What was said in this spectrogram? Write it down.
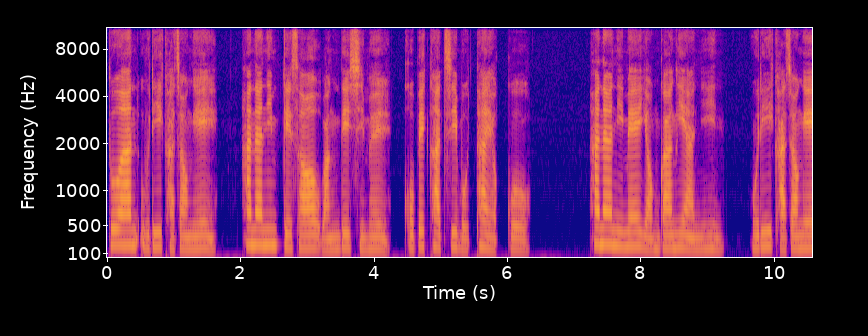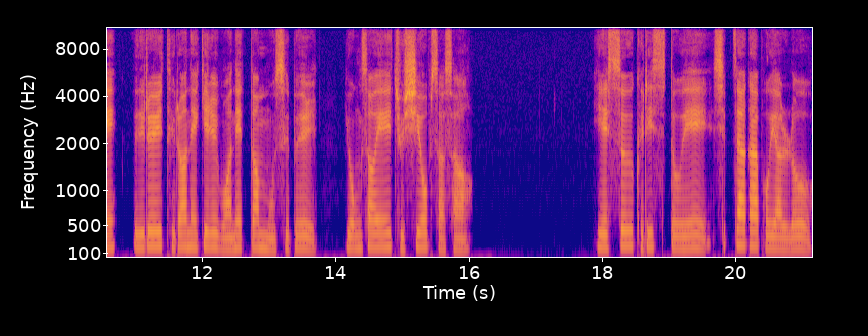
또한 우리 가정에 하나님께서 왕되심을 고백하지 못하였고 하나님의 영광이 아닌 우리 가정의 의를 드러내길 원했던 모습을 용서해 주시옵소서. 예수 그리스도의 십자가 보혈로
